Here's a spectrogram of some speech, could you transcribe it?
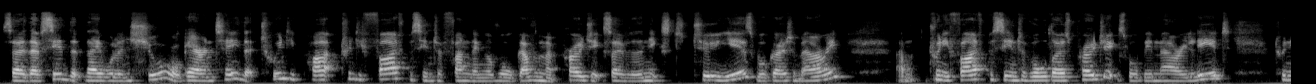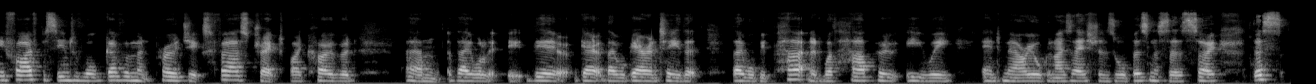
So they've said that they will ensure or guarantee that 20, 25% of funding of all government projects over the next two years will go to Maori. Um, 25% of all those projects will be Maori led. 25% of all government projects fast tracked by COVID um, they will they will guarantee that they will be partnered with Hapu, Iwi, and Maori organisations or businesses. So this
